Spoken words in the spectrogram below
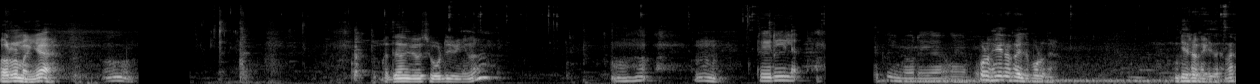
வரணுமாங்க ம். மத்தியானம் யோசிச்சு ஓட்டிடுவீங்களா. ம். தெரியல. இன்னொரு. போடுங்க ஹீரோ இது போடுங்க. ஹீரோ இது தானே?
